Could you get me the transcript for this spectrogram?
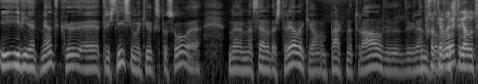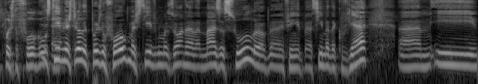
e, evidentemente, que é tristíssimo aquilo que se passou uh, na, na, Serra da Estrela, que é um parque natural de, de grande valor. esteve na Estrela depois do fogo? Estive é... na Estrela depois do fogo, mas estive numa zona mais a sul, enfim, acima da Covilhã. Um, e,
